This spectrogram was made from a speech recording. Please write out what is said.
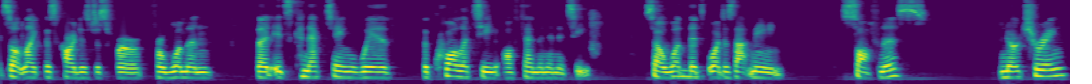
It's not like this card is just for, for women, but it's connecting with the quality of femininity. So what mm. that, what does that mean? Softness, nurturing,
